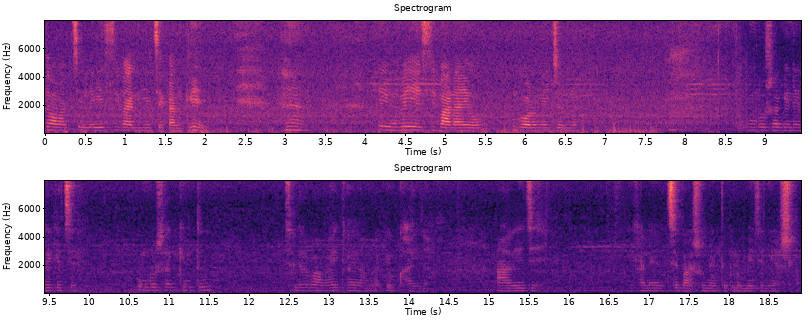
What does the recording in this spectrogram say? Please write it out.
তো, আমার ছেলে এসি বানিয়েছে কালকে। হ্যাঁ সেইভাবেই এসি বানায় ও গরমের জন্য। কুমড়ো শাক এনে রেখেছে। কুমড়ো শাক কিন্তু ছেলের বাবাই খায়, আমরা কেউ খাই না। আর এই যে এখানে হচ্ছে বাসন এতগুলো মেজে নিয়ে আসলাম।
